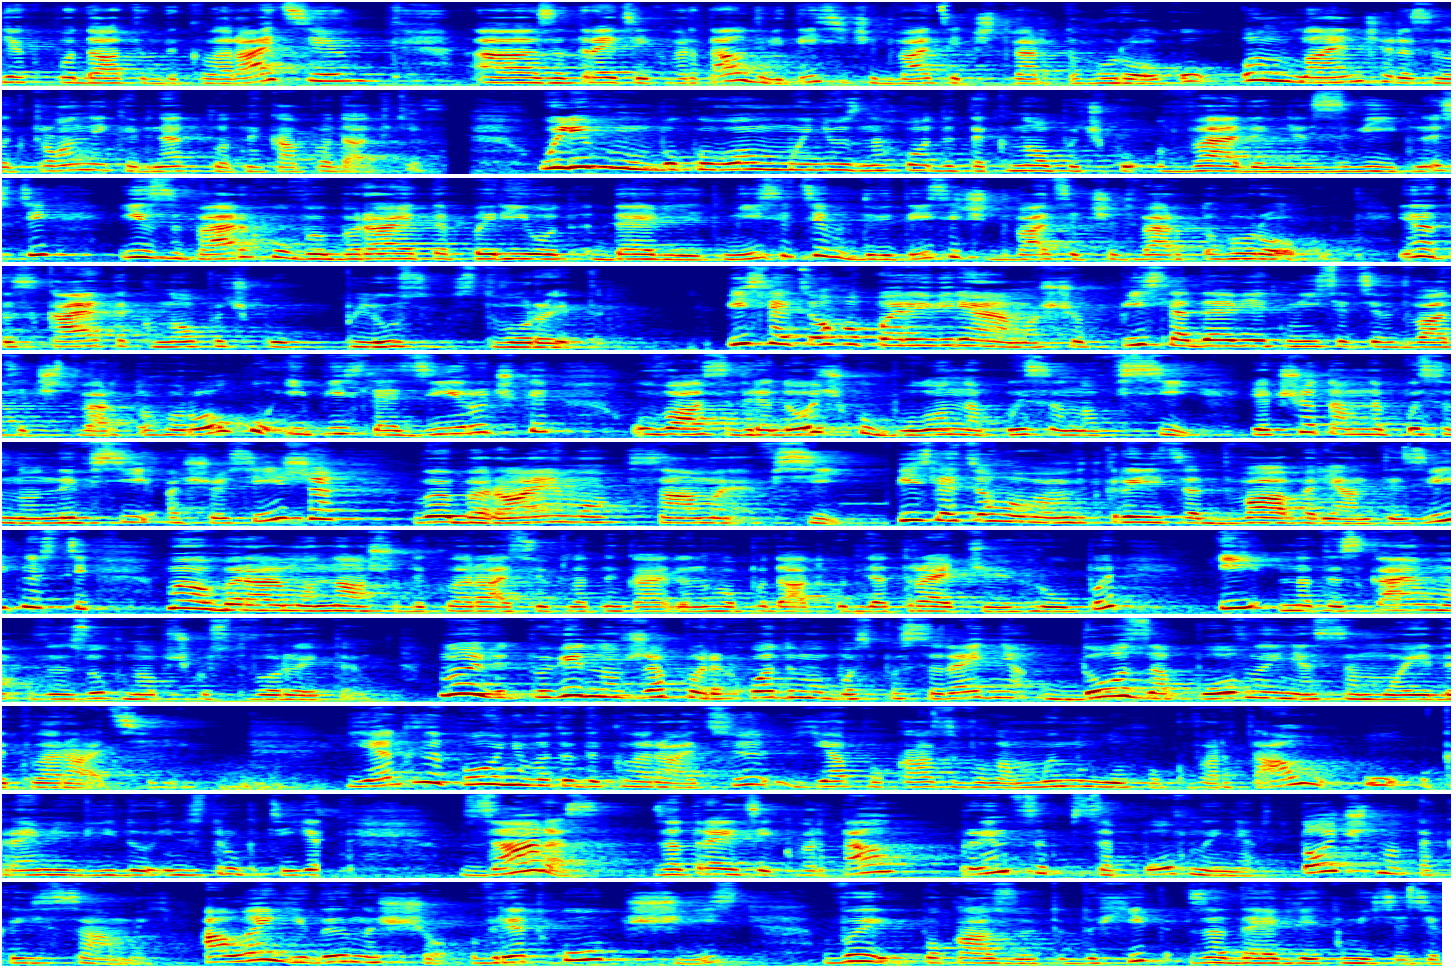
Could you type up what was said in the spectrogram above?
Як подати декларацію за третій квартал 2024 року онлайн через електронний кабінет платника податків. У лівому боковому меню знаходите кнопочку Введення звітності і зверху вибираєте період 9 місяців 2024 року і натискаєте кнопочку Плюс створити. Після цього перевіряємо, щоб після 9 місяців 2024 року і після зірочки у вас в рядочку було написано всі. Якщо там написано не всі, а щось інше, вибираємо саме всі. Після цього вам відкриється два варіанти звітності. Ми обираємо нашу декларацію платника єдиного податку для третьої групи і натискаємо внизу кнопочку Створити. Ну і відповідно вже переходимо безпосередньо до заповнення самої декларації. Як заповнювати декларацію, я показувала минулого кварталу у окремій відеоінструкції. Зараз за третій квартал принцип заповнення точно такий самий. Але єдине, що в рядку 6 ви показуєте дохід за 9 місяців,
